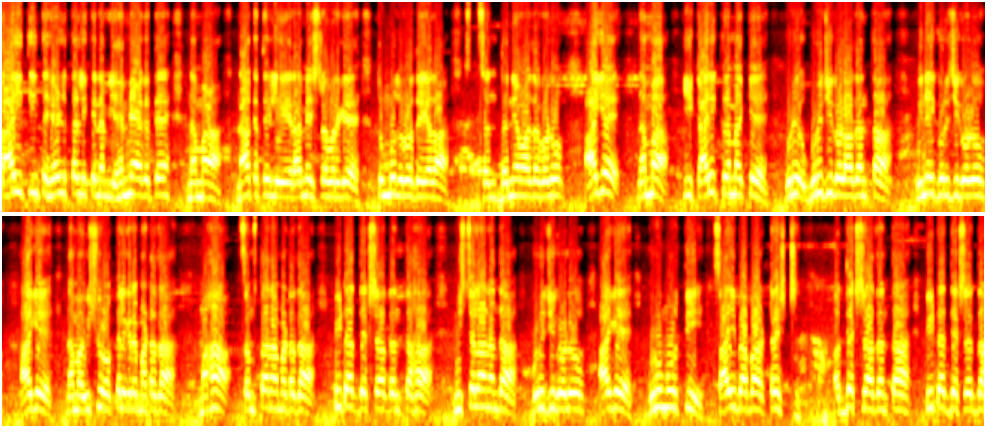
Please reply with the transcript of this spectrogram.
ಸಾಹಿತಿ ಅಂತ ಹೇಳ್ಕೊಳ್ಳಿಕ್ಕೆ ನಮಗೆ ಹೆಮ್ಮೆ ಆಗುತ್ತೆ. ನಮ್ಮ ನಾಕತಿಳ್ಳಿ ರಾಮೇಶ್ ಅವರಿಗೆ ತುಂಬುದು ಹೃದಯದ ಧನ್ಯವಾದಗಳು. ಹಾಗೆ ನಮ್ಮ ಈ ಕಾರ್ಯಕ್ರಮಕ್ಕೆ ಗುರು, ಗುರುಜಿಗಳಾದಂಥ ವಿನಯ್ ಗುರುಜಿಗಳು, ಹಾಗೆ ನಮ್ಮ ವಿಶ್ವ ಒಕ್ಕಲಿಗರ ಮಠದ ಮಹಾ ಸಂಸ್ಥಾನ ಮಠದ ಪೀಠಾಧ್ಯಕ್ಷರಾದಂತಹ ನಿಶ್ಚಲಾನಂದ ಗುರುಜಿಗಳು ಹಾಗೆ ಗುರುಮೂರ್ತಿ ಸಾಯಿಬಾಬಾ ಟ್ರಸ್ಟ್ ಅಧ್ಯಕ್ಷರಾದಂಥ ಪೀಠಾಧ್ಯಕ್ಷರಾದ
